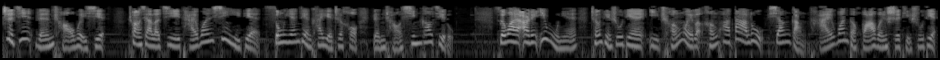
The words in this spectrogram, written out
至今人潮未歇，创下了继台湾信义店、松烟店开业之后人潮新高纪录。此外，二零一五年，诚品书店已成为了横跨大陆、香港、台湾的华文实体书店，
